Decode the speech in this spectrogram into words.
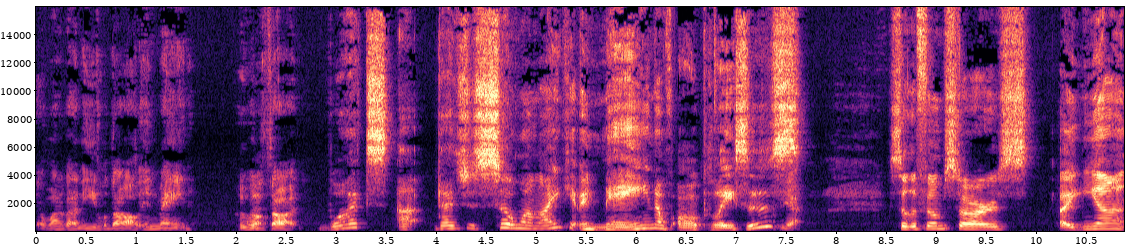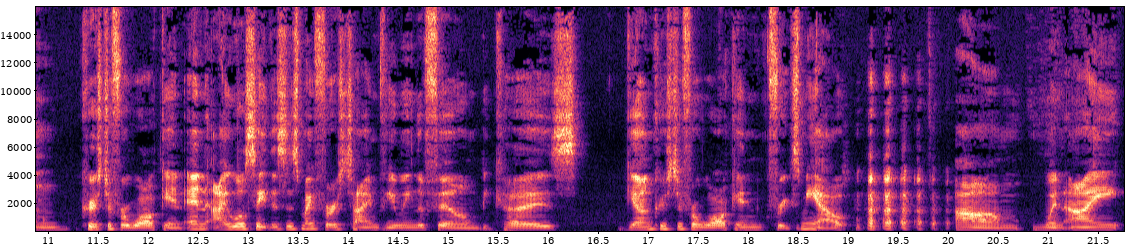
one about an evil doll in Maine. Who would have Oh. thought? What? Uh, that's just so unlike him. In Maine, of all places? Yeah. So the film stars a young Christopher Walken. And I will say this is my first time viewing the film because young Christopher Walken freaks me out. um, when I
